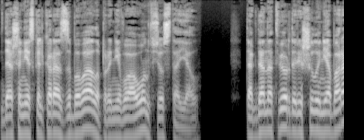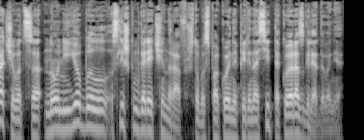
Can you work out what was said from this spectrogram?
Даша несколько раз забывала про него, а он все стоял. Тогда она твердо решила не оборачиваться, но у нее был слишком горячий нрав, чтобы спокойно переносить такое разглядывание.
